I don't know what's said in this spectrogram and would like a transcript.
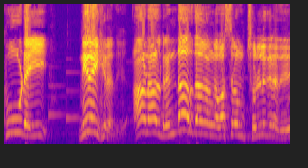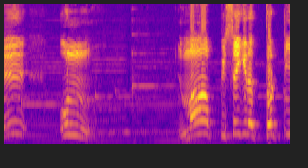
கூடை நிறைகிறது. ஆனால் இரண்டாவதாக அங்கே வசனம் சொல்லுகிறது உன் மா பிசைகிற தொட்டி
